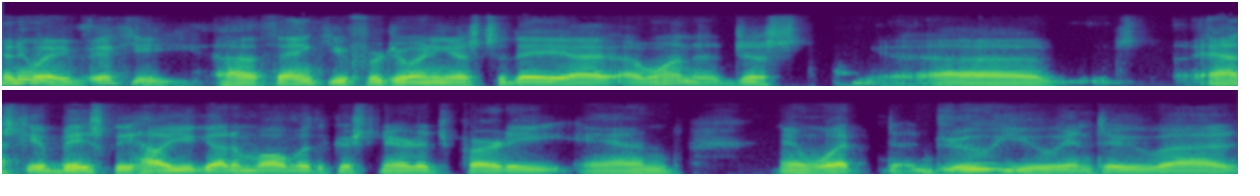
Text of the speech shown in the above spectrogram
Anyway, Vicki, thank you for joining us today. I, I want to just ask you basically how you got involved with the Christian Heritage Party and and what drew you into uh,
